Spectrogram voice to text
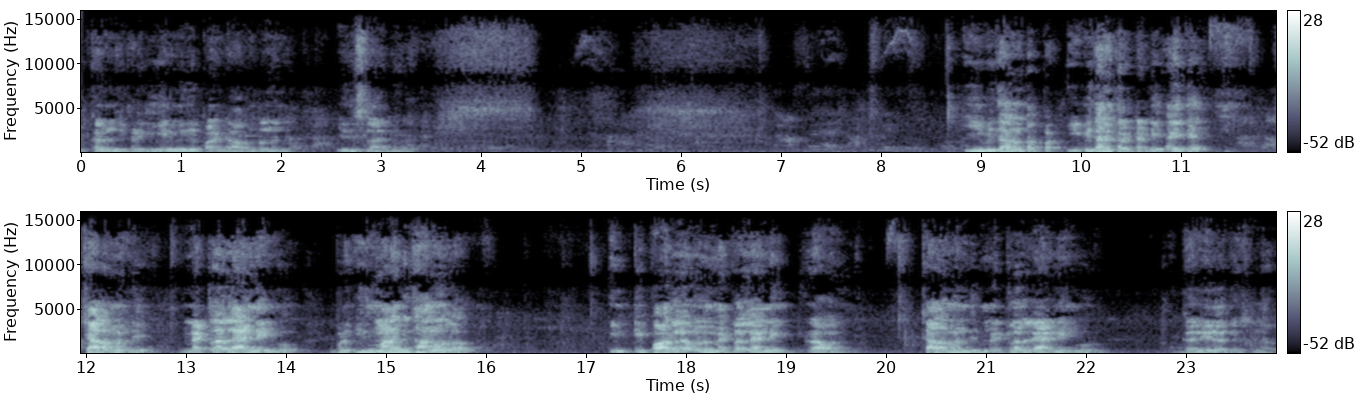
ఇక్కడ నుంచి ఇక్కడికి ఎనిమిది పాయింట్ ఆరు ఉంటుందండి. ఇది స్లాబ్ ఏరియా. ఈ విధానం తప్ప ఈ విధానం కరెక్ట్ అండి. అయితే చాలామంది మెట్ల ల్యాండింగ్. ఇప్పుడు ఇది మన విధానంలో ఇంటి పార్ లెవెల్ మెట్ల ల్యాండింగ్ రావాలండి చాలామంది మెట్ల ల్యాండింగ్ గలీలోకి వేస్తున్నారు.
